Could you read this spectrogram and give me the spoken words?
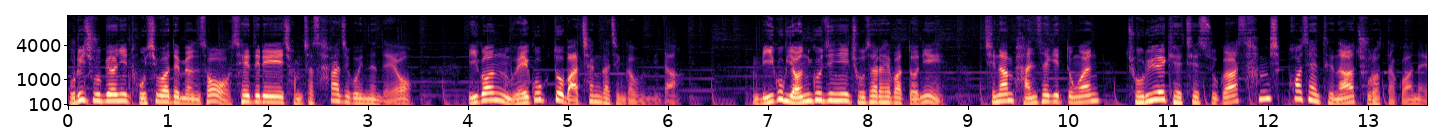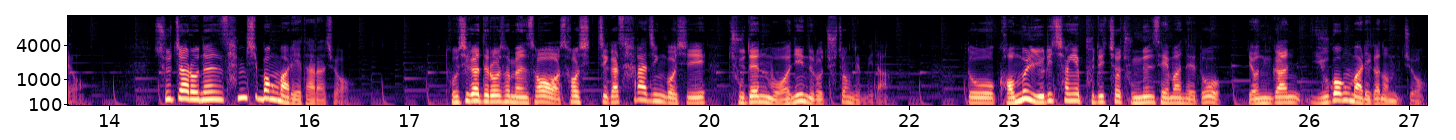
우리 주변이 도시화되면서 새들이 점차 사라지고 있는데요. 이건 외국도 마찬가지인가 봅니다. 미국 연구진이 조사를 해봤더니 지난 반세기 동안 조류의 개체 수가 30%나 줄었다고 하네요. 숫자로는 30억 마리에 달하죠. 도시가 들어서면서 서식지가 사라진 것이 주된 원인으로 추정됩니다. 또 건물 유리창에 부딪혀 죽는 새만 해도 연간 6억 마리가 넘죠.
